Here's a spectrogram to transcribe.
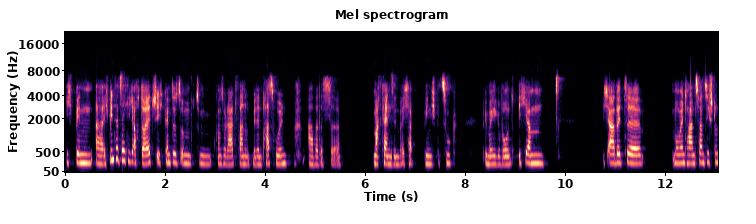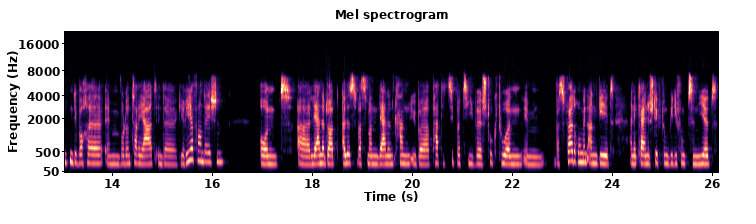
Ich bin, äh, ich bin tatsächlich auch Deutsche. Ich könnte zum, zum Konsulat fahren und mir den Pass holen, aber das äh, macht keinen Sinn, weil ich habe wenig Bezug, immer hier gewohnt. Ich, ähm, ich arbeite momentan 20 Stunden die Woche im Volontariat in der Guerilla Foundation und äh, lerne dort alles, was man lernen kann über partizipative Strukturen, im, was Förderungen angeht, eine kleine Stiftung, wie die funktioniert.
